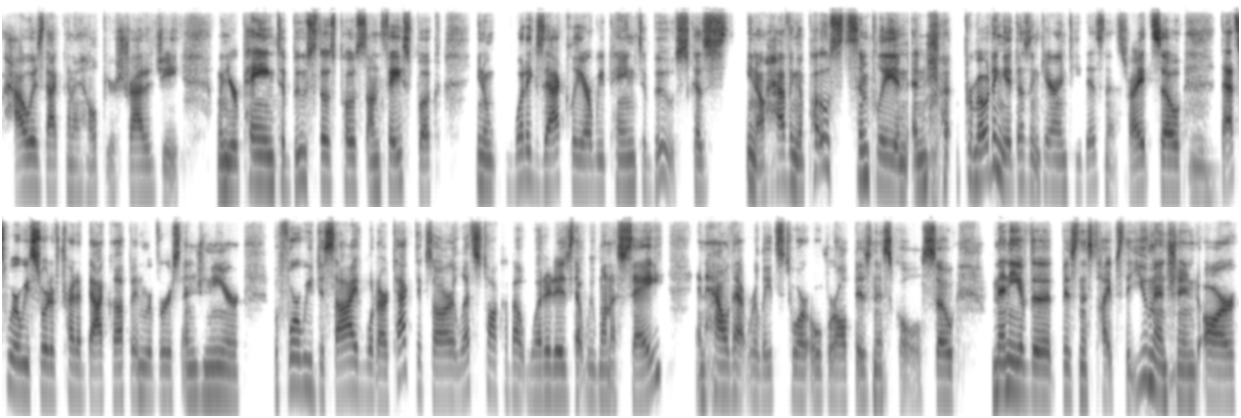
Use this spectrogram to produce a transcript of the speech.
How is that going to help your strategy? When you're paying to boost those posts on facebook you know what exactly are we paying to boost? Because you know having a post simply and, and promoting it doesn't guarantee business right? So mm. that's where we sort of try to back up and reverse engineer. Before we decide what our tactics are let's talk about what it is that we want to say and how that relates to our overall business goals. So many of the business types that you mentioned are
